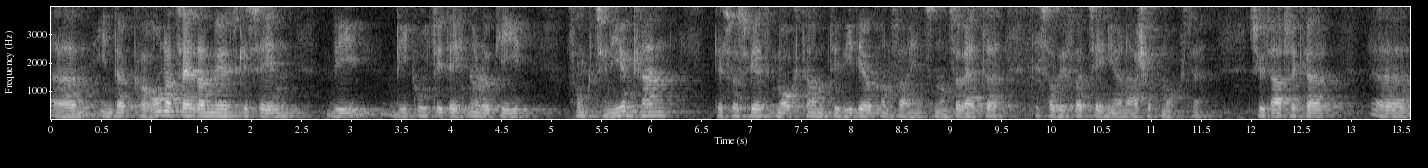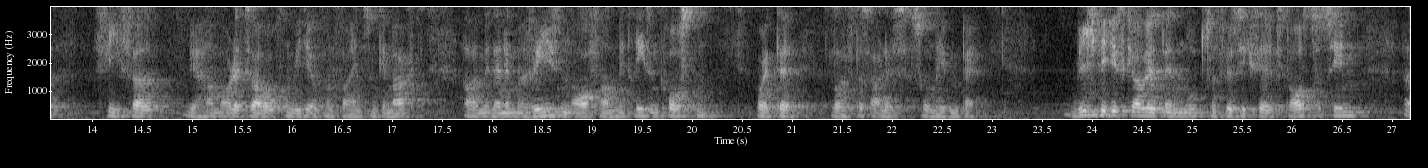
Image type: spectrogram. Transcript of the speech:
Ähm, in der Corona-Zeit haben wir jetzt gesehen, wie, wie gut die Technologie funktionieren kann. Das, was wir jetzt gemacht haben, die Videokonferenzen und so weiter, das habe ich vor zehn Jahren auch schon gemacht. Ja. Südafrika, äh, FIFA, wir haben alle zwei Wochen Videokonferenzen gemacht, aber mit einem riesen Aufwand, mit riesen Kosten. Heute läuft das alles so nebenbei. Wichtig ist, glaube ich, den Nutzen für sich selbst rauszuziehen. Äh,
